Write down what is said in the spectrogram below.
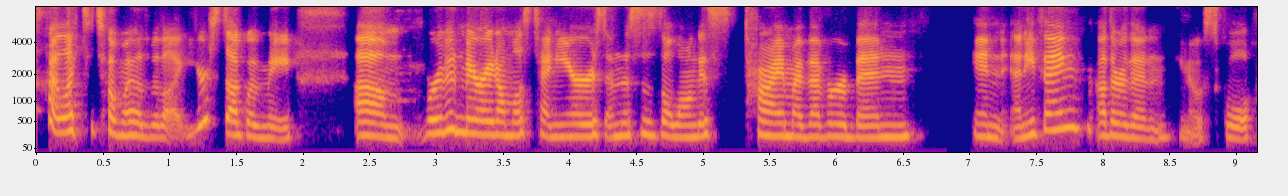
I like to tell my husband like you're stuck with me. Um, we've been married almost 10 years, and this is the longest time I've ever been in anything other than you know school.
